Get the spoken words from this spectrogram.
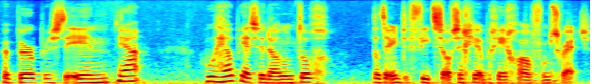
mijn purpose erin. Ja. Hoe help jij ze dan om toch dat erin te fietsen? Of zeg je begin gewoon from scratch?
